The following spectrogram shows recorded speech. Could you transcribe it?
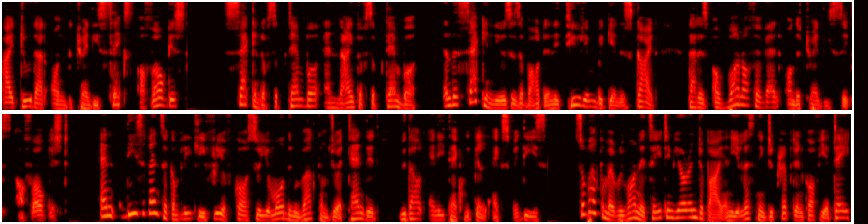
I do that on the 26th of August, 2nd of September, and 9th of September. And the second news is about an Ethereum beginner's guide. That is a one off event on the 26th of August. And these events are completely free, of course, so you're more than welcome to attend it without any technical expertise. So, welcome everyone, it's Atim here in Dubai, and you're listening to Crypto and Coffee at 8,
